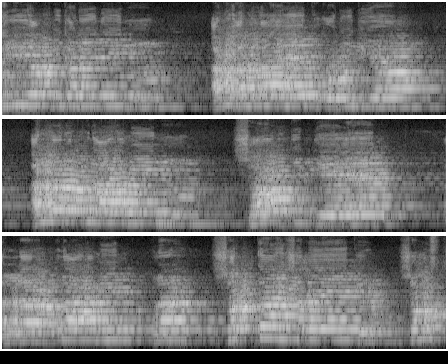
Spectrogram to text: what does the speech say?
নবীজি আপনি জানিয়ে দিন আমি আল্লাহ এক অদ্বিতীয় আল্লাহ রাব্বুল আলামিন সব দিক দিয়ে। আল্লাহ রাব্বুল আলামিন ওনার সত্তা হিসাবে সমস্ত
